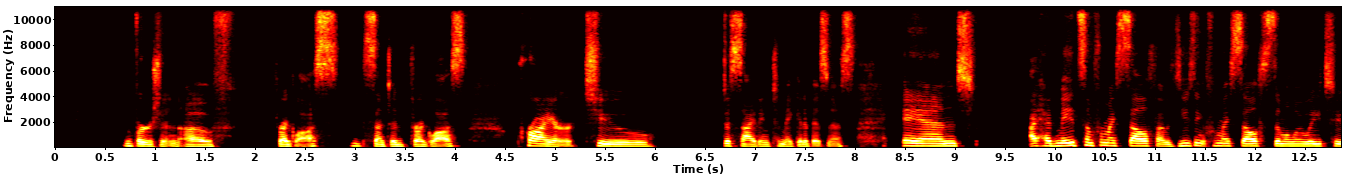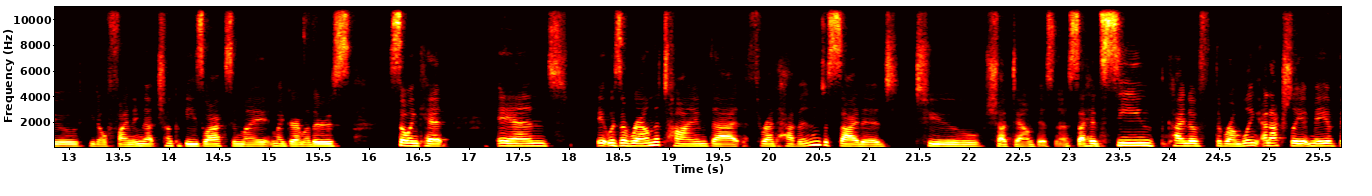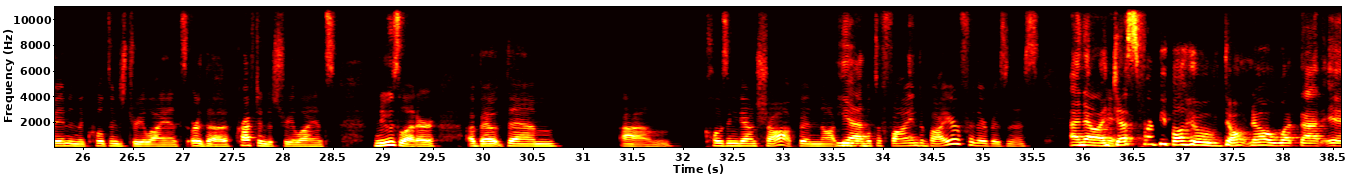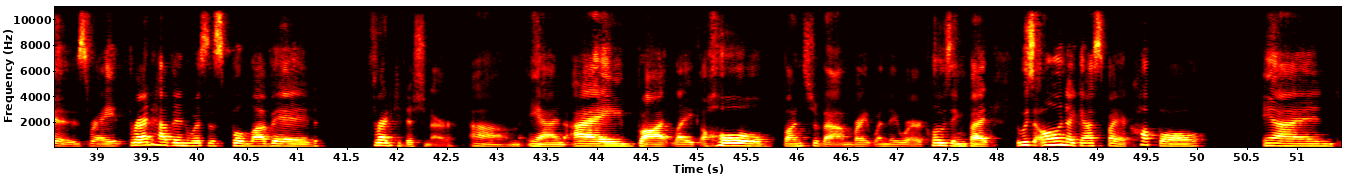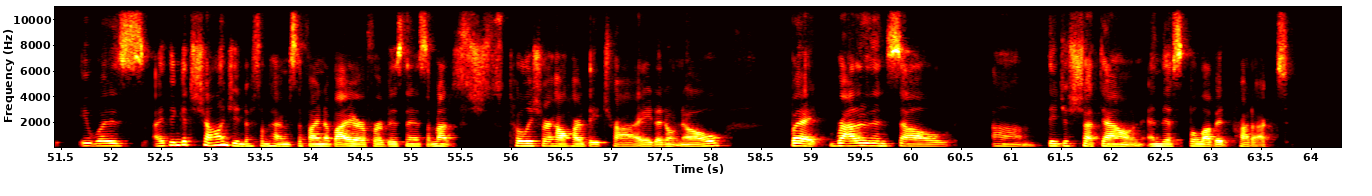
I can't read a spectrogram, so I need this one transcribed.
version of thread gloss, scented thread gloss, prior to deciding to make it a business. And I had made some for myself. I was using it for myself, similarly to, you know, finding that chunk of beeswax in my my grandmother's sewing kit. And it was around the time that Thread Heaven decided to shut down business. I had seen kind of the rumbling, and actually, it may have been in the Quilt Industry Alliance or the Craft Industry Alliance newsletter about them um, closing down shop and not being yeah. able to find a buyer for their business. I know. And just for people who don't know what that is, right? Thread Heaven was this beloved thread conditioner. Um, and I bought like a whole bunch of them right when they were closing, but it was owned, I guess, by a couple. And it was, I think it's challenging to sometimes to find a buyer for a business. I'm not sh- totally sure how hard they tried. I don't know. But rather than sell, um, they just shut down and this beloved product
